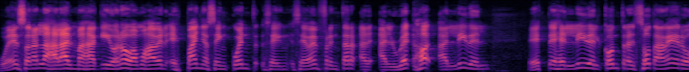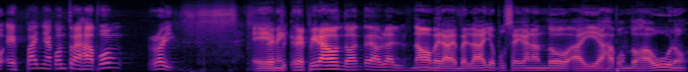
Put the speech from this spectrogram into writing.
Pueden sonar las alarmas aquí o no. Vamos a ver. España se encuentra, se, se va a enfrentar al, al Red Hot, al líder. Este es el líder contra el sotanero. España contra Japón. Roy, Eh, me- respi- respira hondo antes de hablar. No, mira, en verdad yo puse ganando ahí a Japón 2 a 1.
